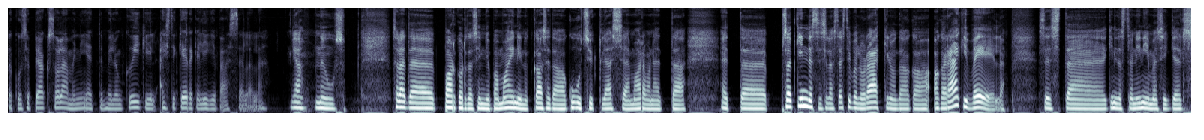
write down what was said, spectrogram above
nagu see peaks olema nii, et meil on kõigil hästi kerge ligipääs sellele jah, nõus. sa oled äh, paar korda siin juba maininud ka seda kuutsükli asja ja ma arvan, et, et äh, sa oled kindlasti sellest hästi palju rääkinud, aga, aga räägi veel, sest äh, kindlasti on inimesi, kes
